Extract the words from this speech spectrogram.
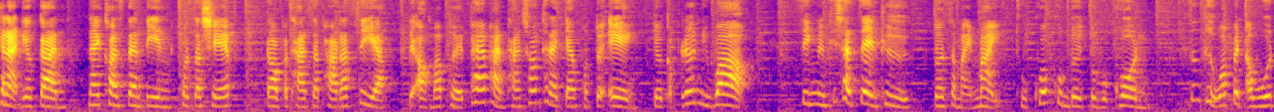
ขณะเดียวกันนายคอนสแตนตินโคซาเชฟรองประธานสภารัสเซียได้ออกมาเผยแพร่ผ่านทางช่องเทเลแกรมของตัวเอง เกี่ยวกับเรื่องนี้ว่า สิ่งหนึ่งที่ชัดเจนคือโดนสมัยใหม่ถูกควบคุมโดยตัวบุคคล ซึ่งถือว่าเป็นอาวุธ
